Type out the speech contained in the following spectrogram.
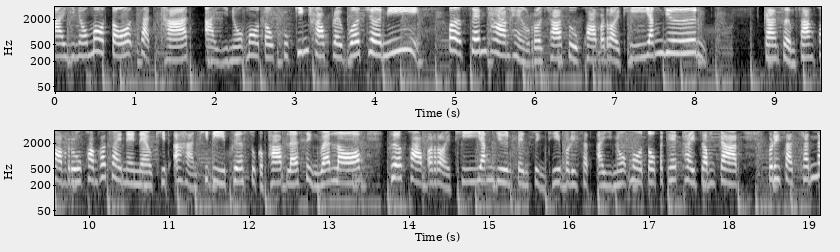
อายิโนโมโตจัดคาร์ดอายิโนโมโตคุกกิ้งฮา f เฟเวอร์เจอร์นี่เปิดเส้นทางแห่งรสชาติสู่ความอร่อยที่ยั่งยืน การเสริมสร้างความรู้ความเข้าใจในแนวคิดอาหารที่ดีเพื่อสุขภาพและสิ่งแวดล้อม เพื่อความอร่อยที่ยั่งยืนเป็นสิ่งที่บริษัทอายิโนโมโตประเทศไทยจำกัด บริษัทชั้นน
